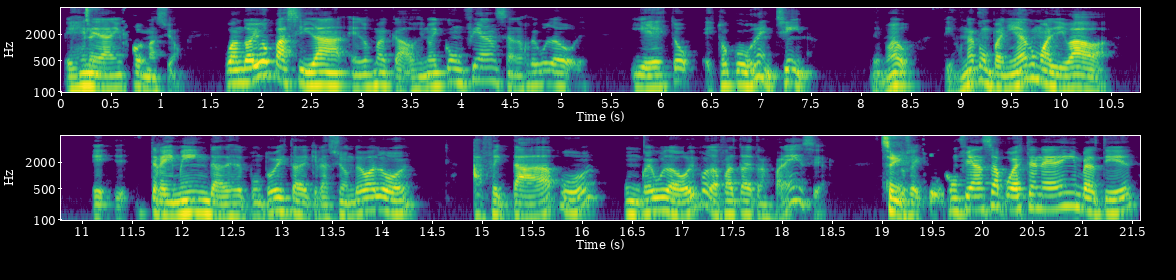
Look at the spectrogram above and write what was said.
es generar información. Cuando hay opacidad en los mercados y no hay confianza en los reguladores, y esto, esto ocurre en China. De nuevo, tienes una compañía como Alibaba, eh, eh, tremenda desde el punto de vista de creación de valor, afectada por un regulador y por la falta de transparencia. Sí. Entonces, ¿qué confianza puedes tener en invertir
